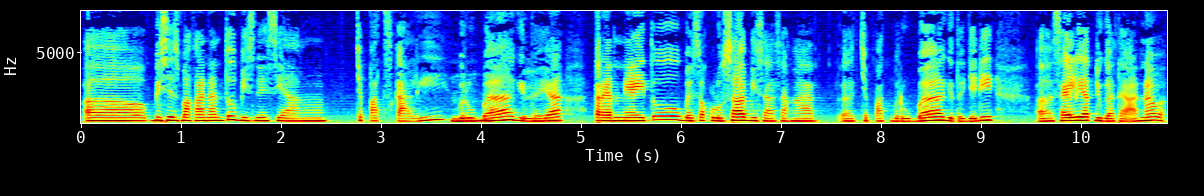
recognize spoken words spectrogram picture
uh, bisnis makanan tuh bisnis yang cepat sekali berubah gitu ya. Trennya itu besok lusa bisa sangat uh, cepat berubah gitu. Jadi uh, saya lihat juga Teh Ana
